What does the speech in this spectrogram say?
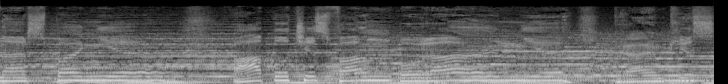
naar Spanje. Appeltjes van oranje, pruimpjes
